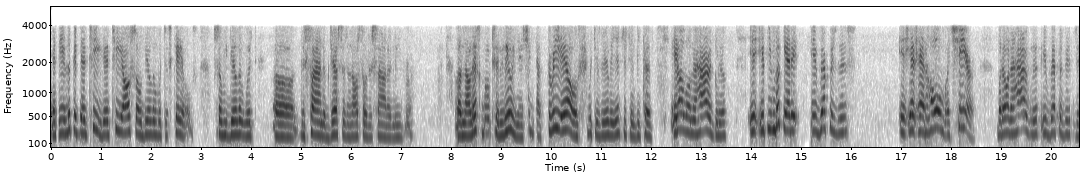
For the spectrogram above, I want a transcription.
And then look at that T. That T also dealing with the scales. So we're dealing with uh, the sign of justice and also the sign of Libra. Uh, now let's go to Lillian. She got three L's, which is really interesting because L on the hieroglyph, if you look at it, it represents at home a chair, but on a hieroglyph it represents the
